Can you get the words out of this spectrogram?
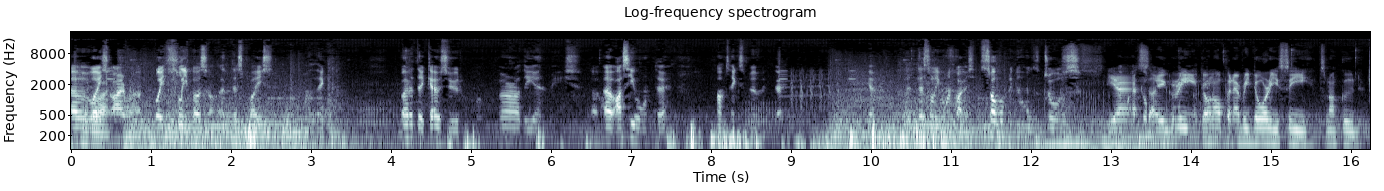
Oh, Oh, wait, right. I'm. Wait, sleepers are in this place. I think. Where did they go, dude? Where are the enemies? Oh, I see one there. Something's moving there. Yeah, there's only one guy. Stop opening all the doors. Yes, I agree. Don't open every door you see. It's not good.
